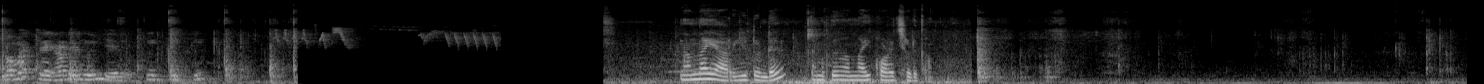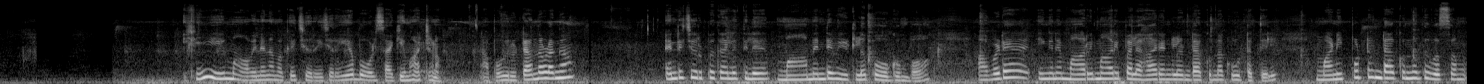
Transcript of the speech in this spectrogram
ഇപ്പൊ മറ്റേ കടയൊന്നും ഇല്ലേ നന്നായി അറിയിട്ടുണ്ട്. നമുക്ക് നന്നായി കുഴച്ചെടുക്കാം. ഇനി ഈ മാവിനെ നമുക്ക് ചെറിയ ചെറിയ ബോൾസാക്കി മാറ്റണം. അപ്പോൾ ഉരുട്ടാൻ തുടങ്ങാം. എന്റെ ചെറുപ്പകാലത്തിൽ മാമന്റെ വീട്ടിൽ പോകുമ്പോൾ അവിടെ ഇങ്ങനെ മാറി മാറി പലഹാരങ്ങൾ ഉണ്ടാക്കുന്ന കൂട്ടത്തിൽ മണിപ്പൊട്ട് ഉണ്ടാക്കുന്ന ദിവസം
